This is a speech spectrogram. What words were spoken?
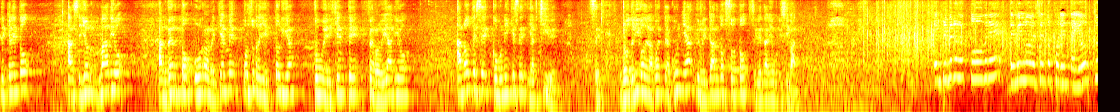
decreto al señor Mario Alberto Urra Riquelme por su trayectoria como dirigente ferroviario. Anótese, comuníquese y archive. Rodrigo de la Puente Acuña y Ricardo Soto, secretario municipal. El 1 de octubre de 1948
